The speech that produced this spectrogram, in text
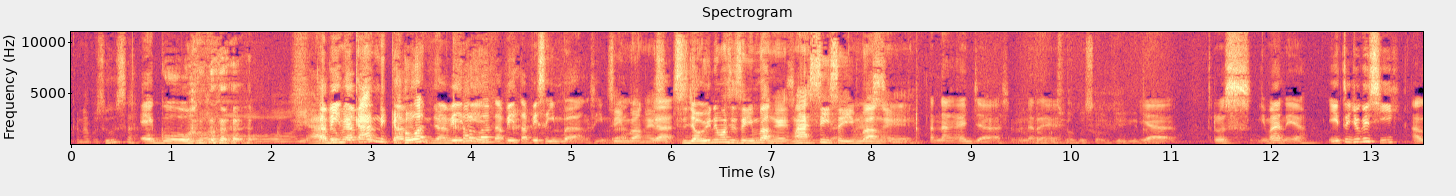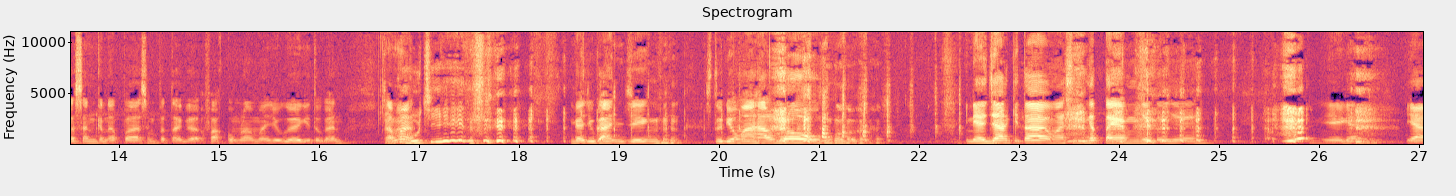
Kenapa susah? Ego. Oh, ya tapi mekanik kawan, jangan tapi ini tapi tapi seimbang, seimbang. Seimbang ya. Nggak- Se- Sejauh ini masih seimbang ya. Masih seimbang masih. ya. Tenang aja sebenarnya. Bagus bagus kalau kayak gitu. Ya terus gimana ya? Itu juga sih alasan kenapa sempet agak vakum lama juga gitu kan. Sama Sama bucin. nggak juga anjing. Studio mahal bro. Ini aja kita masih ngetem jatuhnya. Iya kan? Ya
